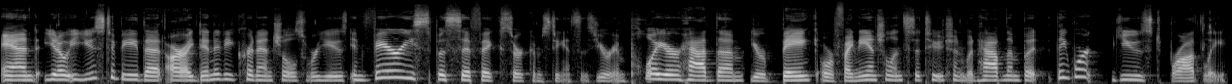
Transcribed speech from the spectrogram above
And, you know, it used to be that our identity credentials were used in very specific circumstances. Your employer had them, your bank or financial institution would have them, but they weren't used broadly.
